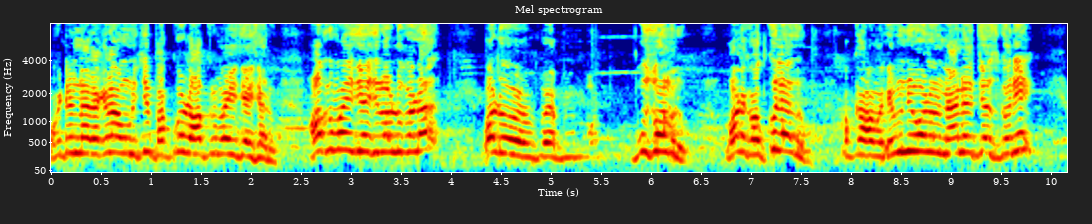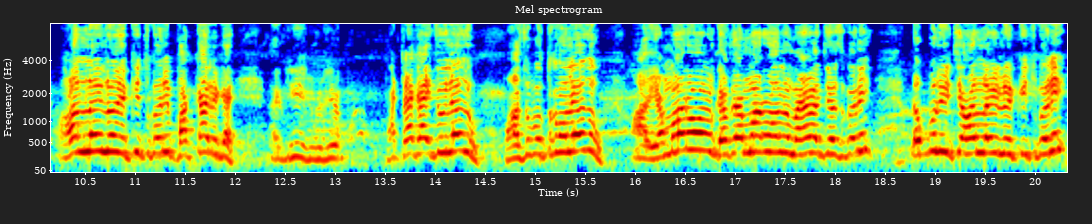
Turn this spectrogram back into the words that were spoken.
ఒకటిన్నర ఎకరా ఉంచి పక్కోళ్ళు ఆక్యుపై చేశారు. ఆక్యుపై చేసిన వాళ్ళు కూడా వాళ్ళు భూస్వాములు. వాళ్ళకి హక్కు లేదు. ఒక రెవెన్యూ వాళ్ళని మేనేజ్ చేసుకొని ఆన్లైన్లో ఎక్కించుకొని పక్కా రిక- పట్టా కాగితం లేదు పాసు పుస్తకం లేదు. ఆ ఎంఆర్ఓలు గత ఎంఆర్ఓలు మేనేజ్ చేసుకొని డబ్బులు ఇచ్చి ఆన్లైన్లో ఎక్కించుకొని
